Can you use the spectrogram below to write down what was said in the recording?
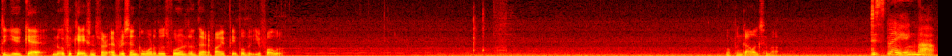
do you get notifications for every single one of those 435 people that you follow? Open Galaxy map. Displaying map.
